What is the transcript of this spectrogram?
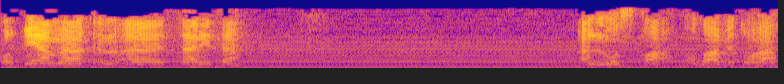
والقيامة الثالثة الوسطى وضابطها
